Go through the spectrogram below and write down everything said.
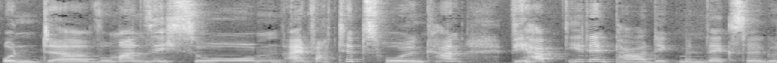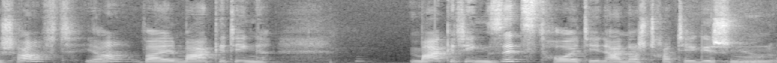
und äh, wo man sich so einfach Tipps holen kann. Wie habt ihr den Paradigmenwechsel geschafft? Ja, weil Marketing Marketing sitzt heute in einer strategischen ja.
